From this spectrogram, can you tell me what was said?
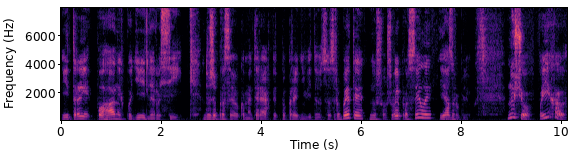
і три поганих події для Росії. Дуже просив у коментарях під попереднім відео це зробити. Ну що ж, ви просили, я зроблю. Ну що, поїхали?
